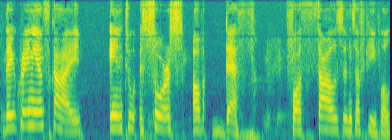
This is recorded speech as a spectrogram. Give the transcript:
the Ukrainian sky into a source of death for thousands of people.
